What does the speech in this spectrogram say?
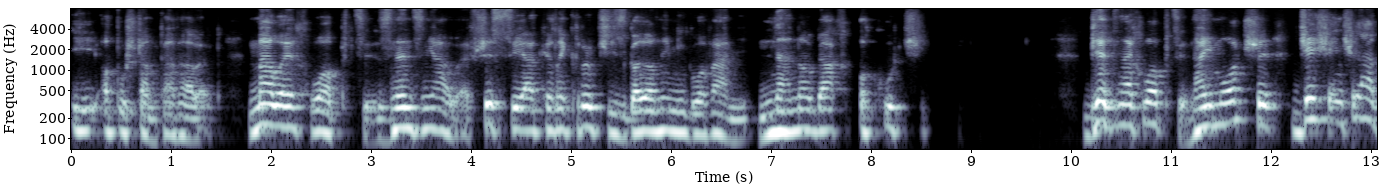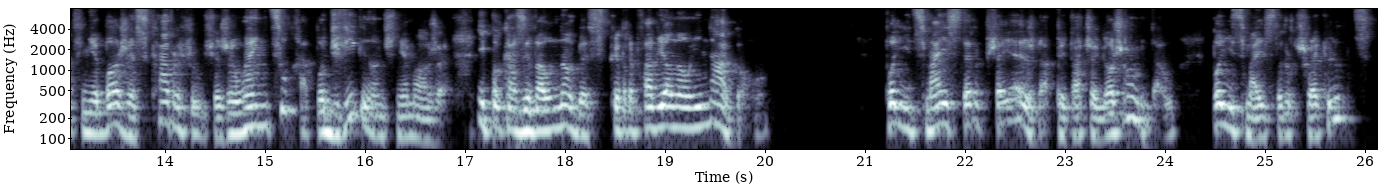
I opuszczam kawałek. Małe chłopcy, znędzniałe, wszyscy jak rekruci z golonymi głowami, na nogach okuci. Biedne chłopcy, najmłodszy dziesięć lat, nieboże, skarżył się, że łańcucha podźwignąć nie może i pokazywał nogę skrwawioną i nagą. Policmajster przejeżdża, pyta, czego żądał. Policmajster człowiek ludzki.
